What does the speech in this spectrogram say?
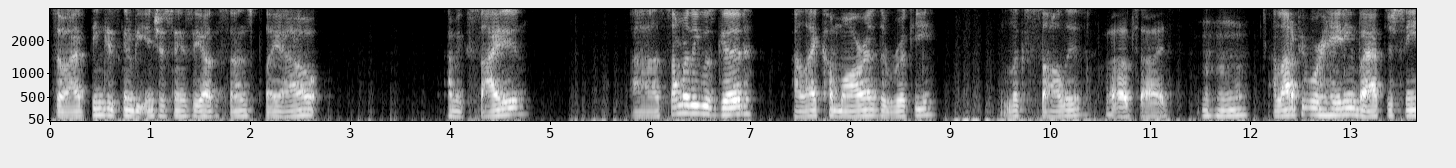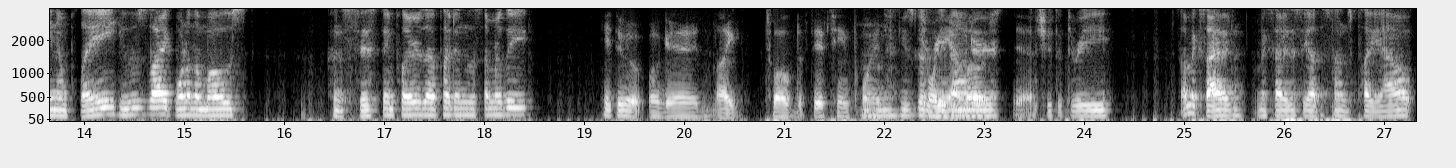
So I think it's gonna be interesting to see how the Suns play out. I'm excited. Uh, Summer League was good. I like Camara, the rookie. Looks solid. the upside. hmm A lot of people were hating, but after seeing him play, he was like one of the most consistent players I played in the summer league. He threw it well good, like twelve to fifteen points. Mhm. He's a good 20 at rebounder. Yeah. Shoot the three. So I'm excited. I'm excited to see how the Suns play out.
